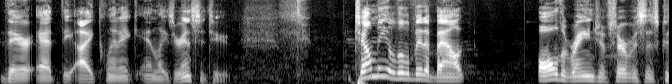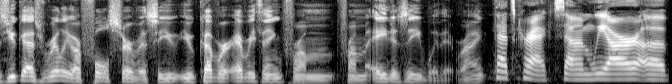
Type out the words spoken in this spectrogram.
there at the Eye Clinic and Laser Institute. Tell me a little bit about all the range of services because you guys really are full service. So you, you cover everything from, from A to Z with it, right? That's correct. Um, we are a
